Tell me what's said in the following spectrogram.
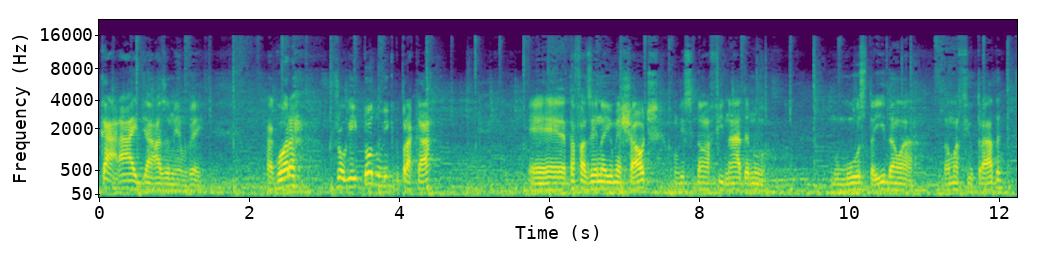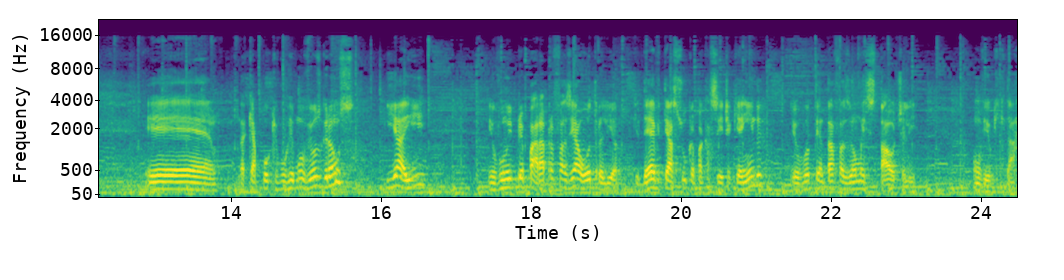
caralho de asa mesmo, velho. Agora joguei todo o líquido para cá. É, tá fazendo aí o mesh out. Vamos ver se dá uma afinada no, no mosto aí, dá uma, dá uma filtrada. É, daqui a pouco eu vou remover os grãos. E aí eu vou me preparar para fazer a outra ali, ó. Que deve ter açúcar pra cacete aqui ainda. Eu vou tentar fazer uma stout ali. Vamos ver o que, que dá.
